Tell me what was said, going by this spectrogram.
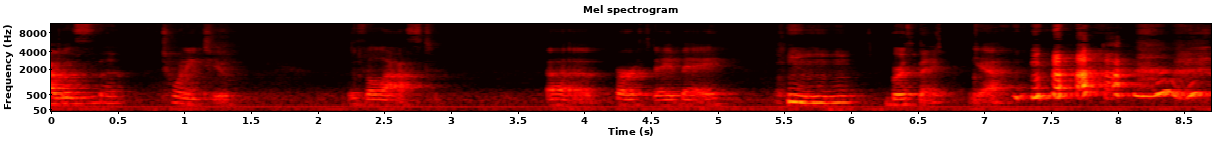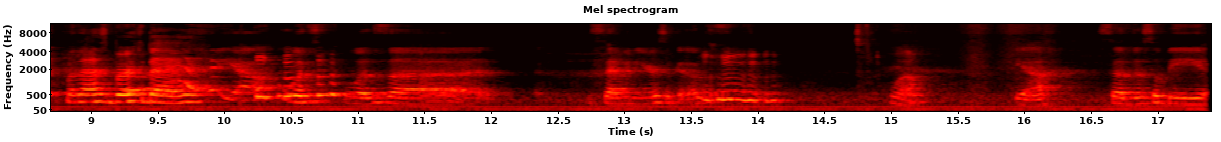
I was 22. Was the last uh, birthday bay. birthday. Yeah, My last birthday. yeah, was was uh, seven years ago. well, Yeah, so this will be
